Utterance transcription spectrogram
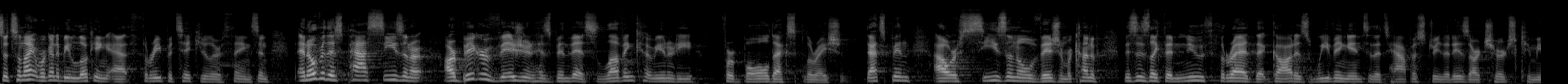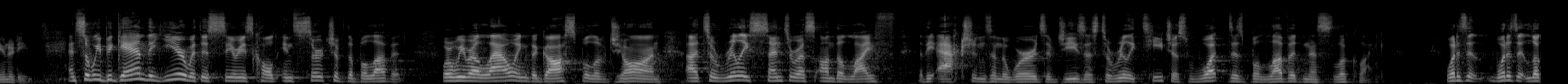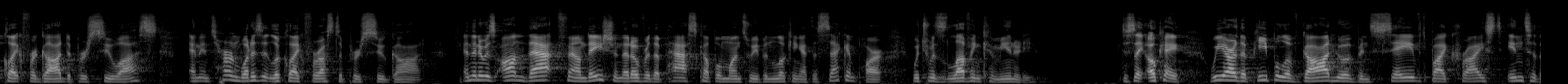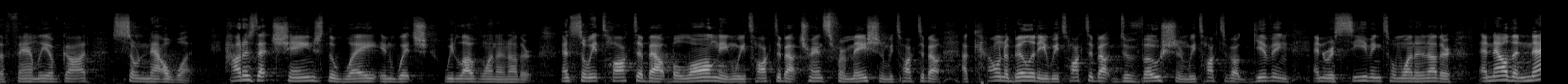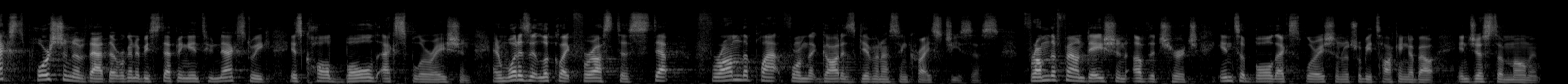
So, tonight we're going to be looking at three particular things. And, and over this past season, our, our bigger vision has been this loving community for bold exploration. That's been our seasonal vision. We're kind of, this is like the new thread that God is weaving into the tapestry that is our church community. And so we began the year with this series called In Search of the Beloved, where we were allowing the Gospel of John uh, to really center us on the life, the actions, and the words of Jesus, to really teach us what does belovedness look like. What, is it, what does it look like for God to pursue us? And in turn, what does it look like for us to pursue God? And then it was on that foundation that over the past couple months we've been looking at the second part, which was loving community. To say, okay, we are the people of God who have been saved by Christ into the family of God, so now what? How does that change the way in which we love one another? And so we talked about belonging, we talked about transformation, we talked about accountability, we talked about devotion, we talked about giving and receiving to one another. And now the next portion of that that we're going to be stepping into next week is called bold exploration. And what does it look like for us to step from the platform that God has given us in Christ Jesus, from the foundation of the church into bold exploration, which we'll be talking about in just a moment.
